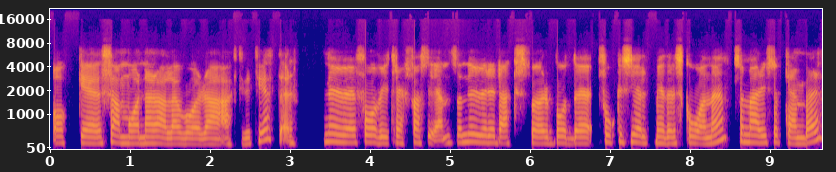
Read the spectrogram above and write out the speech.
och eh, samordnar alla våra aktiviteter. Nu eh, får vi träffas igen, så nu är det dags för både Fokus hjälpmedel Skåne som är i september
